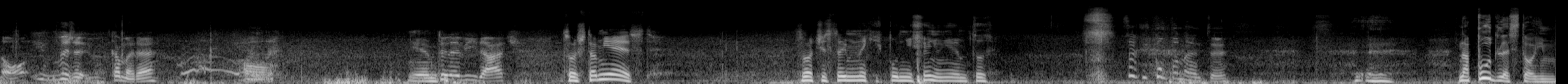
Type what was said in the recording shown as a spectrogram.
No i wyżej kamerę. O, Nie wiem, tyle widać. Coś tam jest. Zobaczcie, stoimy na jakimś podniesieniu, nie wiem, to Są jakieś komponenty. na pudle stoimy.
